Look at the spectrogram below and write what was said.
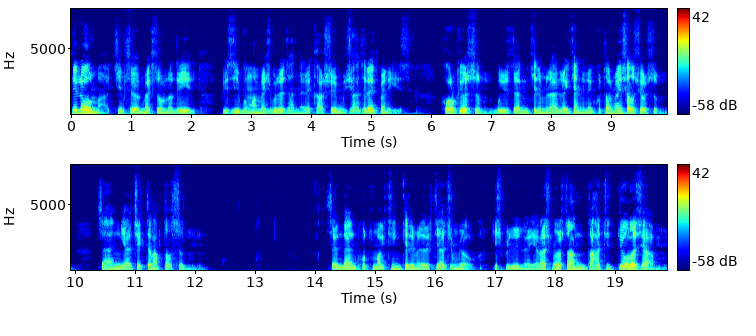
Deli olma. Kimse ölmek zorunda değil. Bizi buna mecbur edenlere karşı mücadele etmeliyiz. Korkuyorsun. Bu yüzden kelimelerle kendini kurtarmaya çalışıyorsun. Sen gerçekten aptalsın. Senden kurtulmak için kelimelere ihtiyacım yok. İşbirliğine yanaşmıyorsan daha ciddi olacağım.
